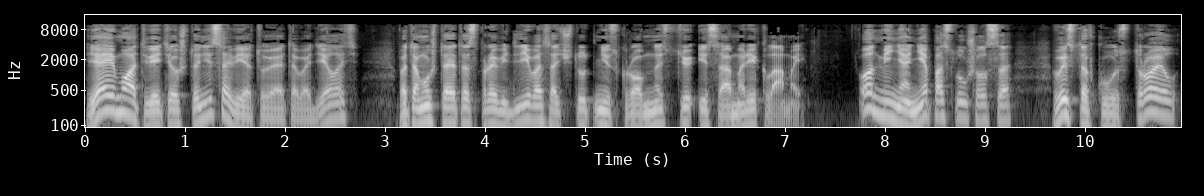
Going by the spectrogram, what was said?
Я ему ответил, что не советую этого делать, потому что это справедливо сочтут нескромностью и саморекламой. Он меня не послушался, выставку устроил,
